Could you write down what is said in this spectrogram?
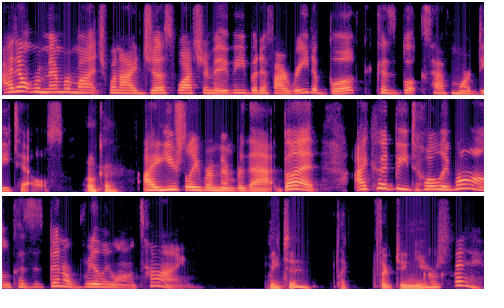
I don't remember much when I just watch a movie. But if I read a book, because books have more details, Okay. I usually remember that. But I could be totally wrong because it's been a really long time. Me too. Like 13 years. Okay.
